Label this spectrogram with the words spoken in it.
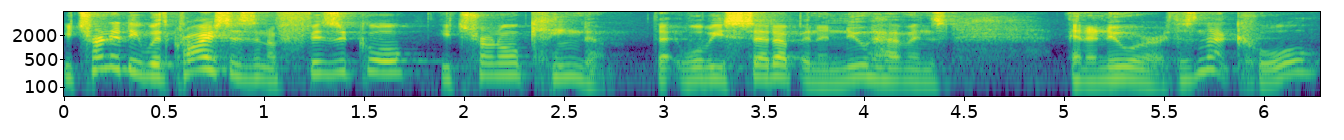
Eternity with Christ is in a physical, eternal kingdom that will be set up in a new heavens and a new earth. Isn't that cool?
